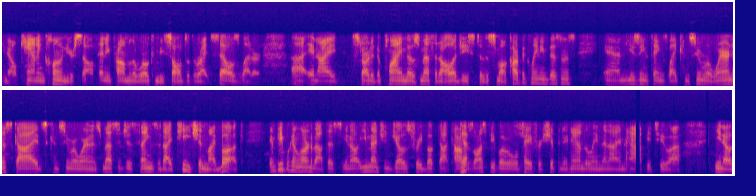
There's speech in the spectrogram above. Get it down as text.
You know, can and clone yourself. Any problem in the world can be solved with the right sales letter. Uh, and I started applying those methodologies to the small carpet cleaning business. and using things like consumer awareness guides, consumer awareness messages, things that I teach in my book. And people can learn about this. You know, you mentioned joesfreebook.com. Yep. As long as people will pay for shipping and handling, then I am happy to, uh, you know,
